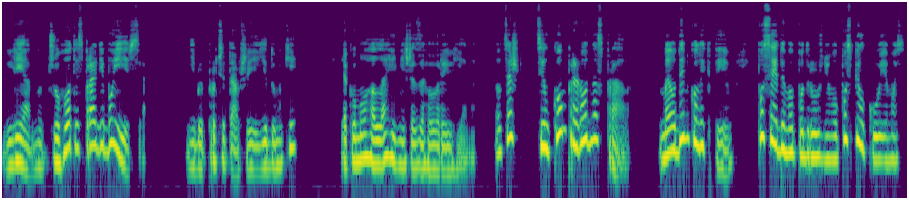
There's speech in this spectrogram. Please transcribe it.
Лєн, ну чого ти справді боїшся? Ніби прочитавши її думки, якомога лагідніше заговорив Гена. Ну це ж цілком природна справа. Ми один колектив, посидимо по-дружньому, поспілкуємось.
